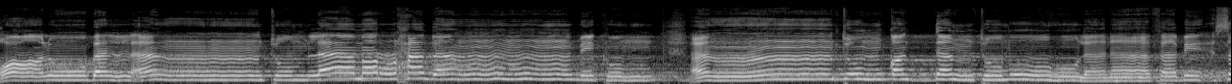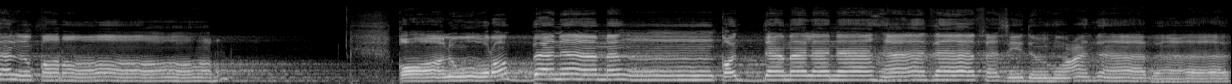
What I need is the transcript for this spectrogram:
قالوا بل أنتم لا مرحبا بكم. أنتم قدمتموه لنا فبئس القرار. قالوا ربنا من قدم لنا هذا فزده عذابا.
